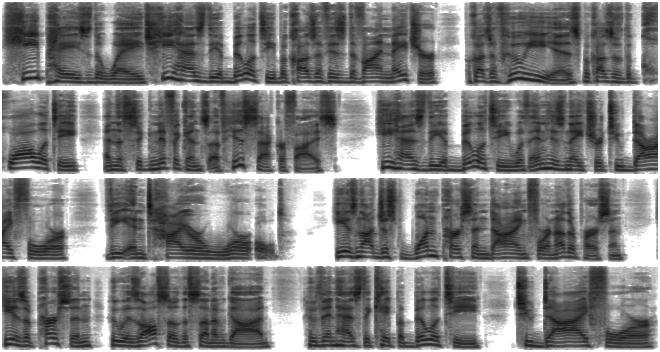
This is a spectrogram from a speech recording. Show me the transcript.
he pays the wage, he has the ability because of his divine nature because of who he is, because of the quality and the significance of his sacrifice, he has the ability within his nature to die for the entire world. He is not just one person dying for another person. He is a person who is also the Son of God, who then has the capability to die for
